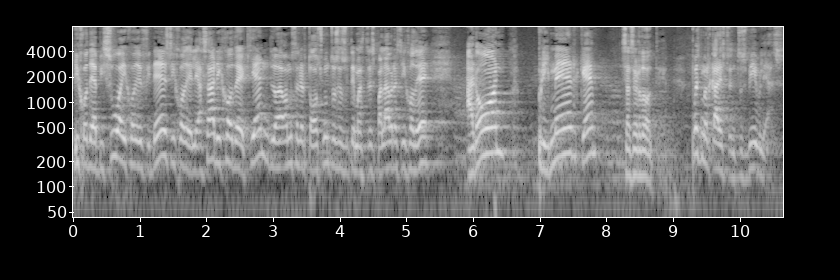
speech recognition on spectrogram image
hijo de Abisúa, hijo de Fines, hijo de Eleazar, hijo de quién? Lo vamos a leer todos juntos, las últimas tres palabras, hijo de Aarón, primer, ¿qué? Sacerdote. Puedes marcar esto en tus Biblias.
